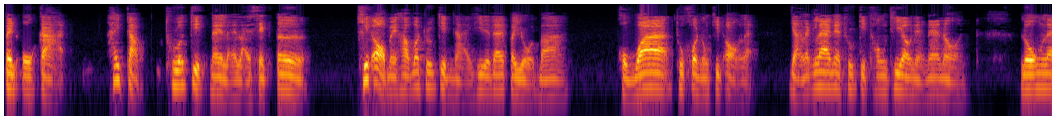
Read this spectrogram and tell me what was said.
เป็นโอกาสให้กับธุรกิจในหลาย ๆ sector คิดออกไหมครับว่าธุรกิจไหนที่จะได้ประโยชน์บ้าง ผมว่าทุกคนต้องคิดออกแหละ อย่างแรก ๆ เนี่ยธุรกิจท่องเที่ยวเนี่ยแน่นอน โรงแร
